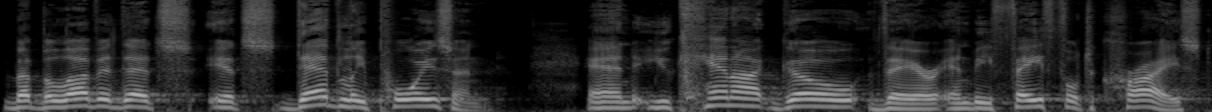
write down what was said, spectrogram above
but beloved, that's, it's deadly poison. And you cannot go there and be faithful to Christ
